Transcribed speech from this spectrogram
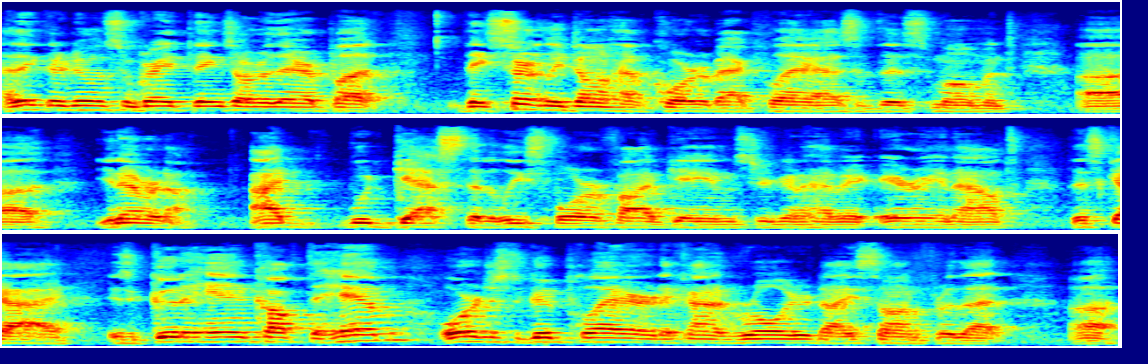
I think they're doing some great things over there, but they certainly don't have quarterback play as of this moment. Uh, you never know. I would guess that at least four or five games you're going to have Arian out. This guy is a good handcuff to him, or just a good player to kind of roll your dice on for that. Uh,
